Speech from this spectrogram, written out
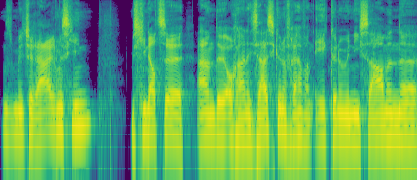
Dat is een beetje raar misschien. Misschien had ze aan de organisatie kunnen vragen van... Hey, kunnen we niet samen eh,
